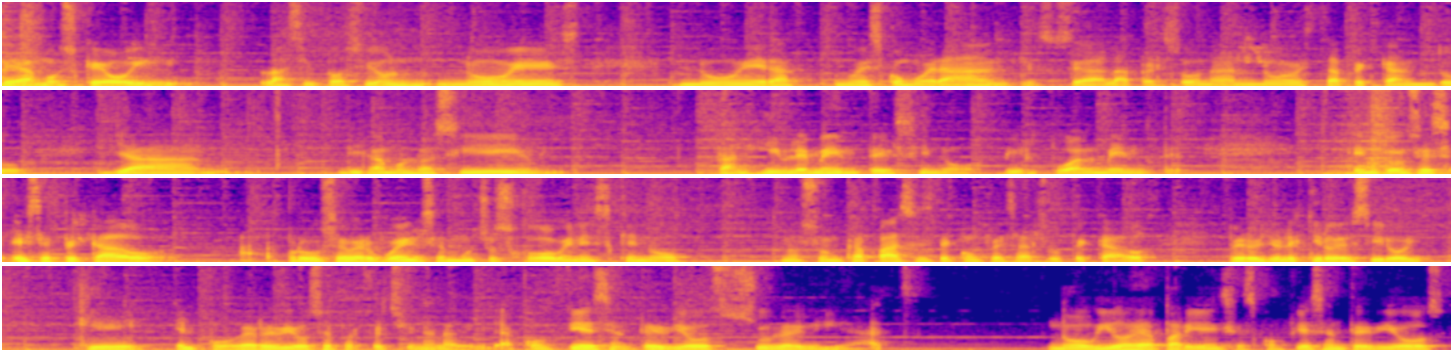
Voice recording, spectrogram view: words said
veamos que hoy la situación no es, no, era, no es como era antes, o sea, la persona no está pecando ya, digámoslo así, tangiblemente, sino virtualmente. Entonces ese pecado produce vergüenza en muchos jóvenes que no, no son capaces de confesar su pecado, pero yo le quiero decir hoy que el poder de Dios se perfecciona en la debilidad. Confiese ante Dios su debilidad. No viva de apariencias, confiese ante Dios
